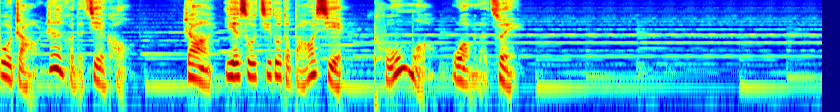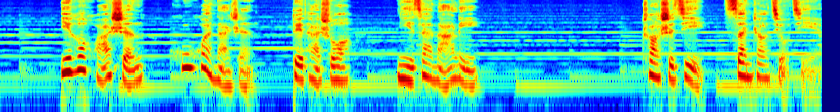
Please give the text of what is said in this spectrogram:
不找任何的借口，让耶稣基督的宝血涂抹我们的罪。耶和华神呼唤那人，对他说：“你在哪里？”创世纪三章九节。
